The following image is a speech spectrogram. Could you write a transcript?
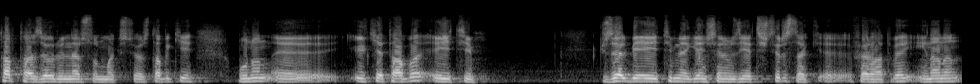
taptaze ürünler sunmak istiyoruz. Tabii ki bunun e, ilk etabı eğitim. Güzel bir eğitimle gençlerimizi yetiştirirsek e, Ferhat Bey inanın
